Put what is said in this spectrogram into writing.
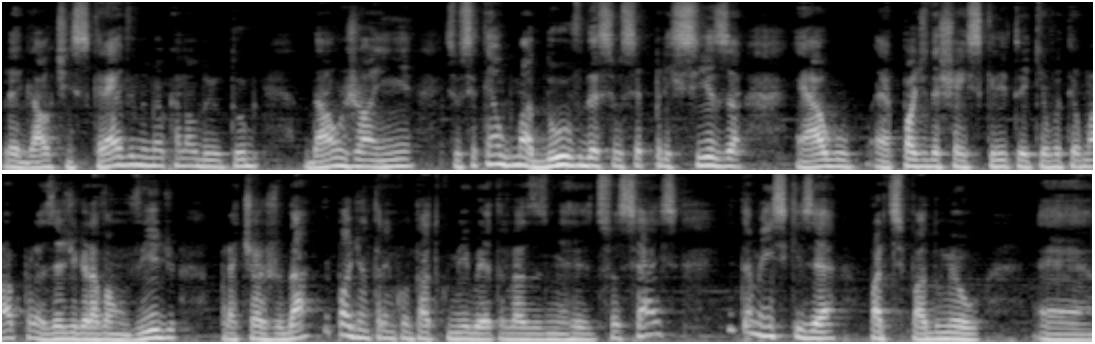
legal, te inscreve no meu canal do YouTube, dá um joinha. Se você tem alguma dúvida, se você precisa, é algo, é, pode deixar escrito aí que eu vou ter o maior prazer de gravar um vídeo para te ajudar e pode entrar em contato comigo aí através das minhas redes sociais e também se quiser participar do meu é,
